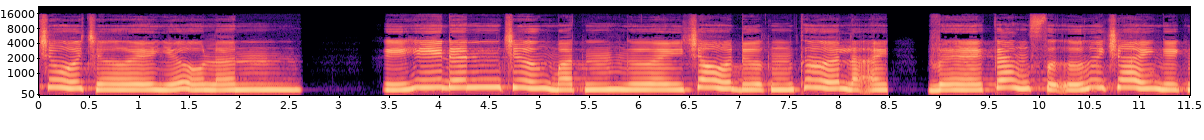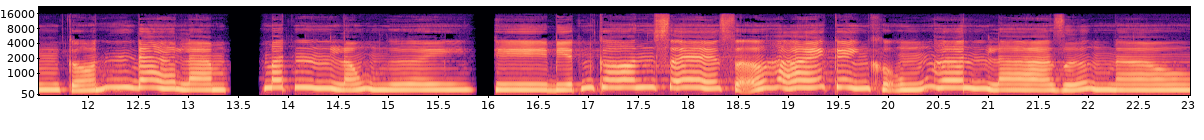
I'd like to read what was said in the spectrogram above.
Chúa Trời nhiều lần. Khi đến trương mặt người cho được thưa lại, về các sự trai nghịch con đã làm mất lòng người thì biết con sẽ sợ hãi kinh khủng hơn là dương nào.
